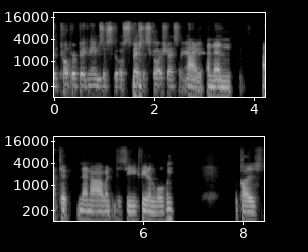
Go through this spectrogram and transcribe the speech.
the proper big names of, Sc- especially Scottish wrestling. Aye, and then I took then I went to see Fear and Loathing because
